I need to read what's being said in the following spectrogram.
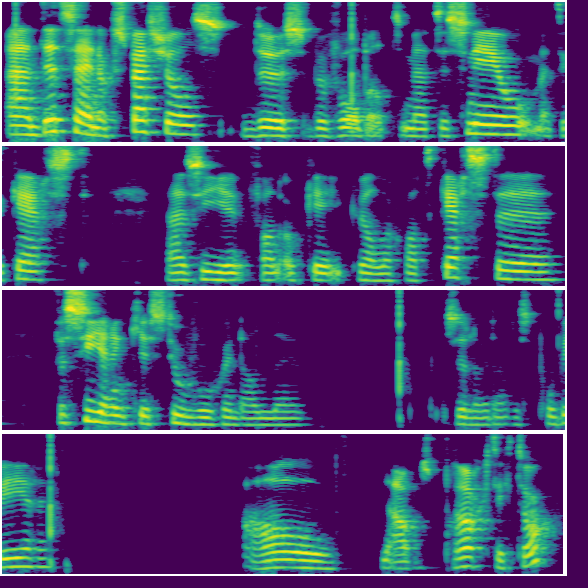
En dit zijn nog specials. Dus bijvoorbeeld met de sneeuw, met de kerst. Dan zie je van oké, ik wil nog wat kerstversieringjes toevoegen. Dan uh, zullen we dat eens proberen. Oh, nou, dat is prachtig toch?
